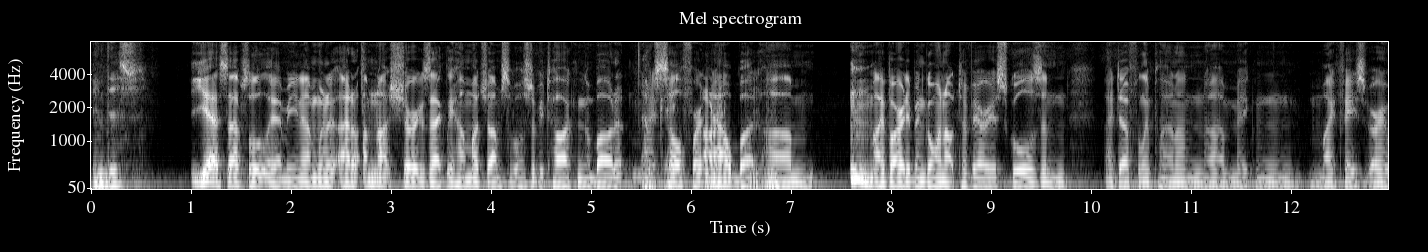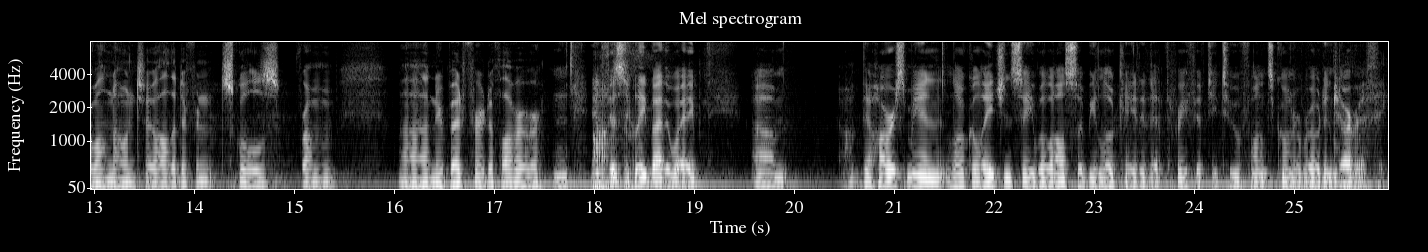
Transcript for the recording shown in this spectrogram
in this? Yes, absolutely. I mean, I'm gonna. I don't, I'm not sure exactly how much I'm supposed to be talking about it myself right All now, right. but um, I've already been going out to various schools, and I definitely plan on uh, making my face very well known to all the different schools from uh, New Bedford to Fall River. Mm. And physically, by the way, um, the Horace Mann local agency will also be located at 352 Faunce Corner Road in Dartmouth. Terrific.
